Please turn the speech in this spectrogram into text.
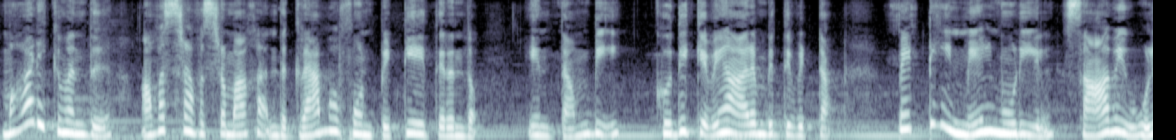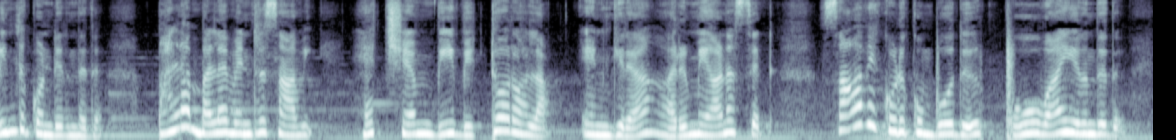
மாடிக்கு வந்து அவசர அவசரமாக அந்த கிராமபோன் பெட்டியை திறந்தோம். என் தம்பி குதிக்கவே ஆரம்பித்து விட்டான். பெட்டியின் மேல் மூடியில் சாவி ஒளிந்து கொண்டிருந்தது. பல பலவென்ற சாவி. ஹெச்எம்வி விக்டோரோலா என்கிற அருமையான செட் சாவி கொடுக்கும் போது பூவாய் இருந்தது.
